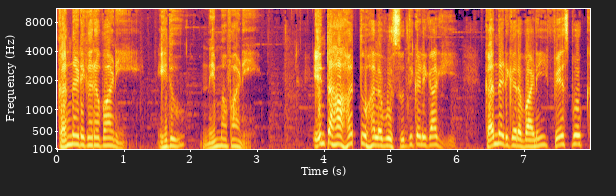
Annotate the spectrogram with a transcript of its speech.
ಕನ್ನಡಿಗರ ವಾಣಿ. ಇದು ನಿಮ್ಮ ವಾಣಿ. ಇಂತಹ ಹತ್ತು ಹಲವು ಸುದ್ದಿಗಳಿಗಾಗಿ ಕನ್ನಡಿಗರ ವಾಣಿ ಫೇಸ್ಬುಕ್,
